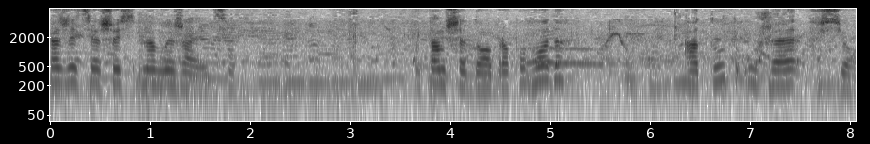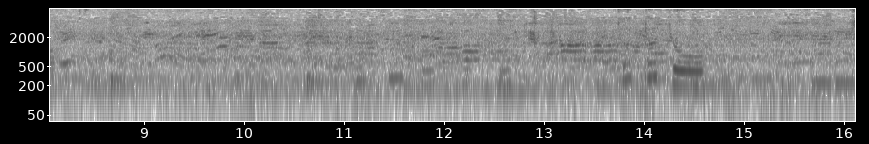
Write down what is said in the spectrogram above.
Кажеться, щось наближається. Там ще добра погода, а тут уже все. Тю-тю-тю.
